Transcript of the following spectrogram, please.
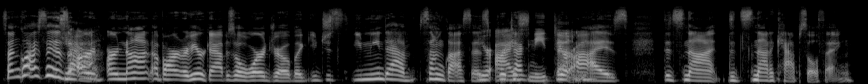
Sunglasses Yeah. are are not a part of your capsule wardrobe. Like you just you need to have sunglasses. Your eyes need them. your eyes. That's not that's not a capsule thing.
